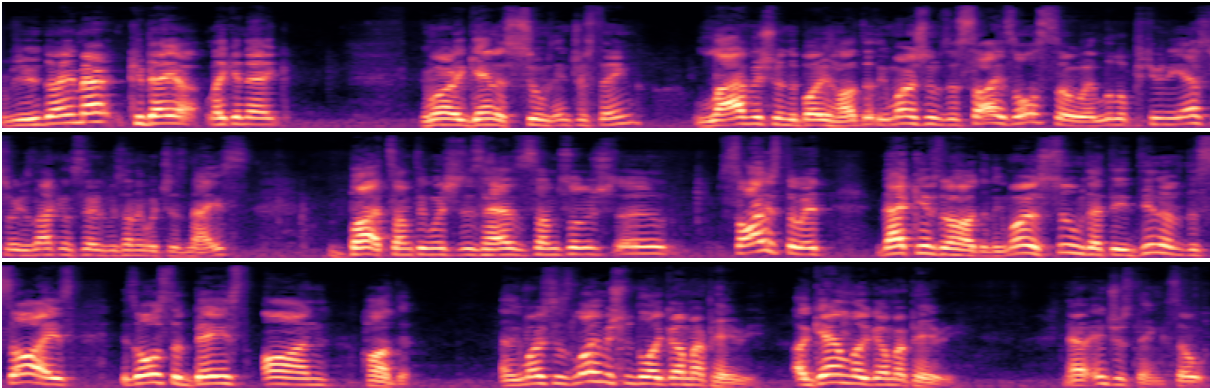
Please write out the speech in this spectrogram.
Eimer, like an egg. Gemara again assumes interesting. Lavish from the boy hadad. The Gemara assumes the size also a little puny esrog is not considered to be something which is nice, but something which is, has some sort of uh, size to it that gives it a hadad. The Gemara assumes that the din of the size is also based on hadad. And the Gemara says loy mishum de gamar peri. Again loy gamar peri. Now interesting. So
